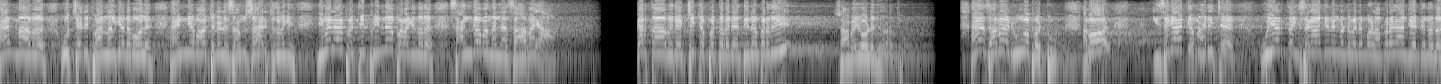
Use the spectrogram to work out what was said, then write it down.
ആത്മാവ് ഉച്ചരിപ്പാൻ നൽകിയത് പോലെ അന്യഭാഷകളിൽ സംസാരിച്ചു തുടങ്ങി. ഇവരെ പറ്റി പിന്നെ പറയുന്നത് സംഘമെന്നല്ല സഭയാ. കർത്താവ് രക്ഷിക്കപ്പെട്ടവരെ ദിനപ്രതി സഭയോട് ചേർത്തു. ആ സഭ രൂപപ്പെട്ടു. അപ്പോൾ ഇസഹാക്ക് മരിച്ച് ഉയർത്ത ഇസഖാക്കിനെ കൊണ്ട് വരുമ്പോൾ അബ്രഹാം കേൾക്കുന്നത്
